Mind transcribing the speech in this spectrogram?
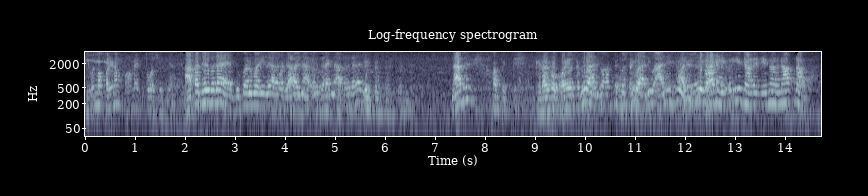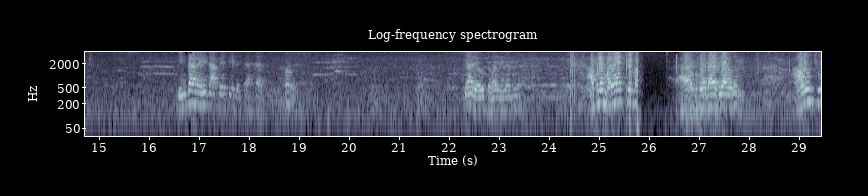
જીવનમાં પરિણામ પામે તો છે આપા છે બધા દુકાનો મારી લે ના ઘરાક ને ના આપે કરે ને ના આપે. ગ્રાહકો હોય તો જાણે લેનાર ને આપનાર ચિંતા રહી આપે. તે દશા ક્યાં રહેવું તમારે આપણે મળ્યા છીએ બા- દાડાથી આવો છો.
